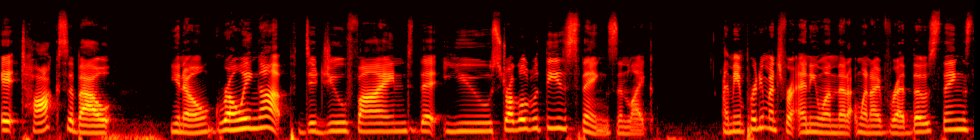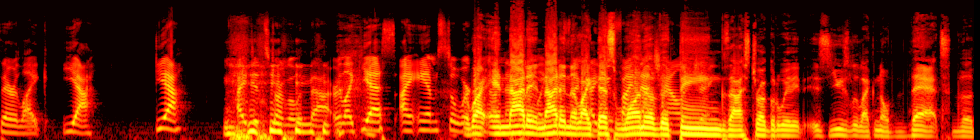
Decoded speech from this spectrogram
It talks about, you know, growing up, did you find that you struggled with these things? And like, I mean, pretty much for anyone that when I've read those things, they're like, yeah, yeah. I did struggle with that, or like, yes, I am still working. right on and that. not in not yes, in the I- like that's one that of the things i struggled with it's usually like no that's the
